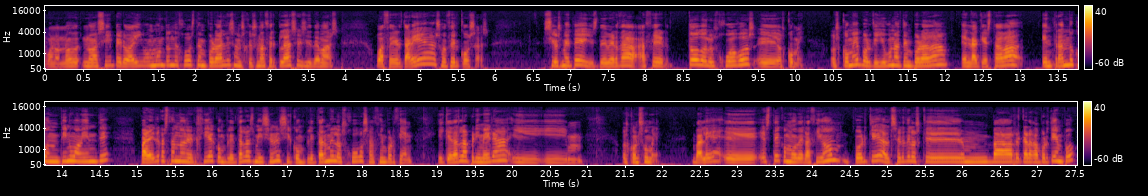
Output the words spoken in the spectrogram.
Bueno, no, no así, pero hay un montón de juegos temporales en los que son hacer clases y demás. O hacer tareas o hacer cosas. Si os metéis de verdad a hacer todos los juegos, eh, os come. Os come porque yo hubo una temporada en la que estaba entrando continuamente para ir gastando energía, completar las misiones y completarme los juegos al 100%. Y quedar la primera y, y os consume. ¿vale? Eh, este con moderación, porque al ser de los que mm, va a recarga por tiempo,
